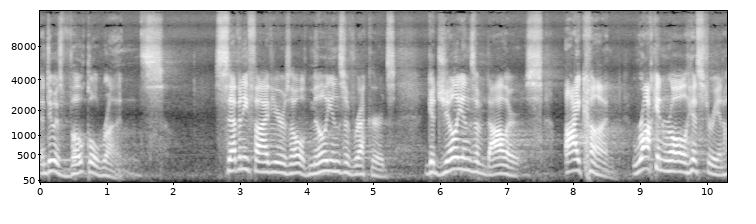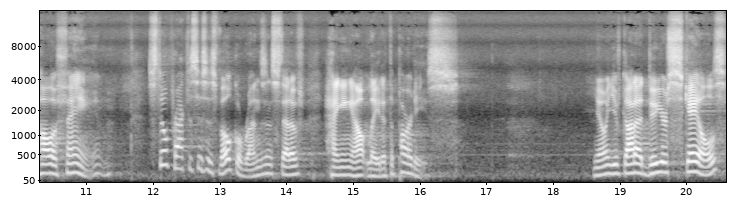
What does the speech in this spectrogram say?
and do his vocal runs. 75 years old, millions of records, gajillions of dollars, icon, rock and roll history and Hall of Fame. Still practices his vocal runs instead of hanging out late at the parties. You know, you've got to do your scales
